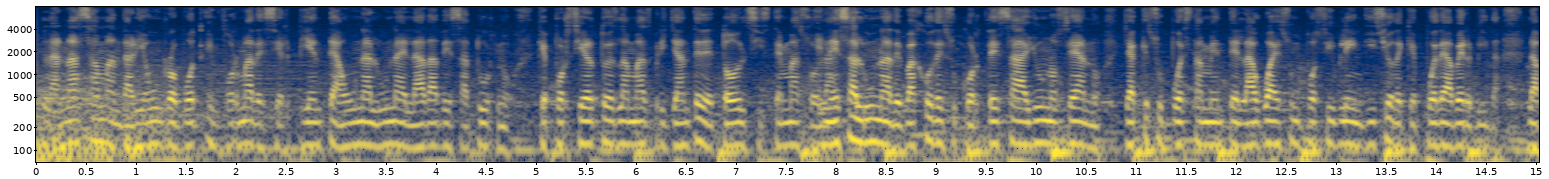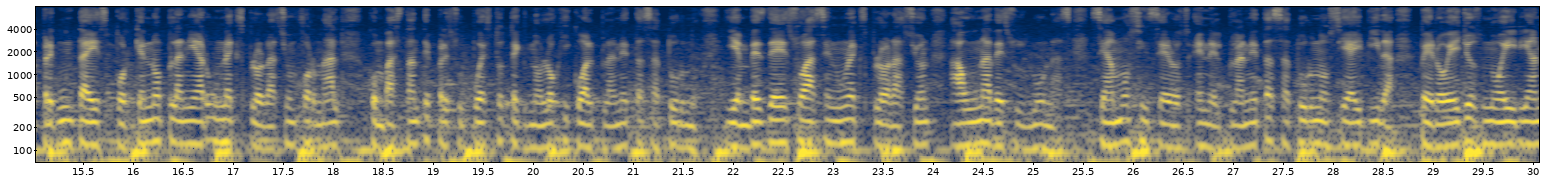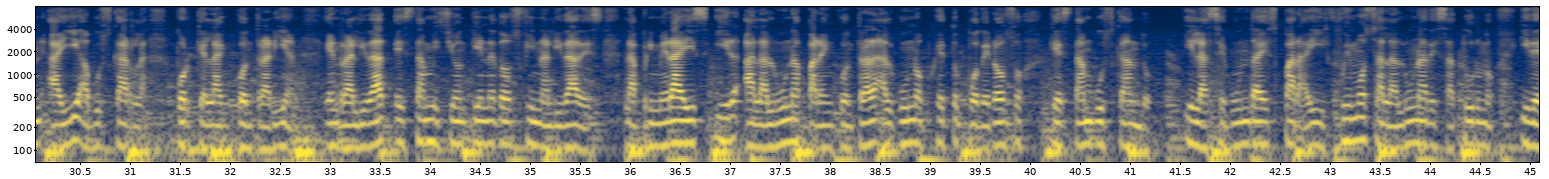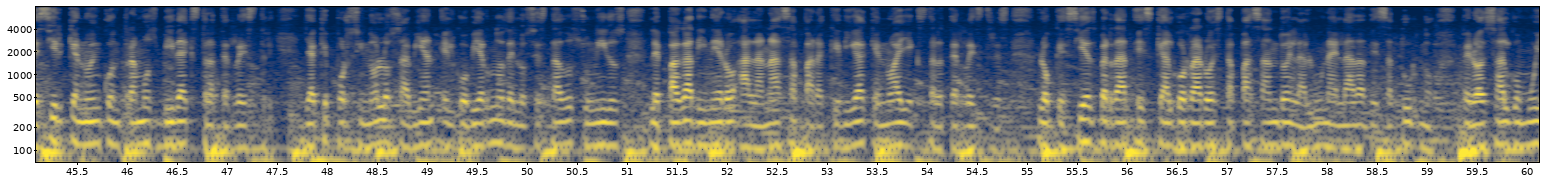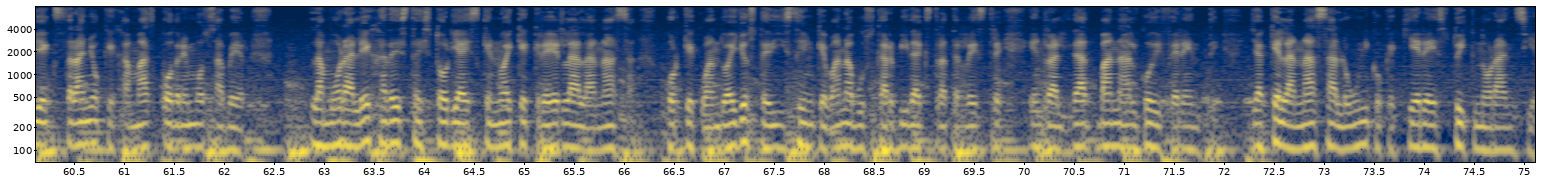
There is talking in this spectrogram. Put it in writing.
La NASA mandaría un robot en forma de serpiente a una luna helada de Saturno, que por cierto es la más brillante de todo el sistema solar. En esa luna debajo de su corteza hay un océano, ya que supuestamente el agua es un posible indicio de que puede haber vida. La pregunta es por qué no planear una exploración formal con bastante presupuesto tecnológico al planeta Saturno y en vez de eso hacen una exploración a una de sus lunas. Seamos sinceros, en el planeta Saturno sí hay vida, pero ellos no irían ahí a buscarla porque la encontrarían. En realidad esta misión tiene dos finalidades. La primera es ir a la luna para encontrar algún objeto poderoso que están buscando. Y la segunda es para ir, fuimos a la luna de Saturno y decir que no encontramos vida extraterrestre, ya que por si no lo sabían, el gobierno de los Estados Unidos le paga dinero a la NASA para que diga que no hay extraterrestres. Lo que sí es verdad es que algo raro está pasando en la luna helada de Saturno, pero es algo muy extraño que jamás podremos saber. La moraleja de esta historia es que no hay que creerle a la NASA, porque cuando ellos te dicen que van a buscar vida extraterrestre, en realidad van a algo diferente, ya que la NASA lo único que quiere es tu ignorancia.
